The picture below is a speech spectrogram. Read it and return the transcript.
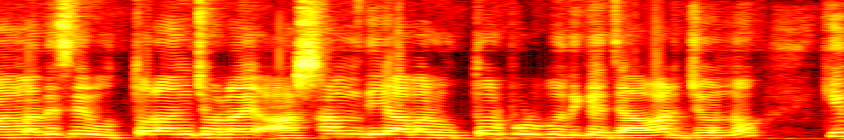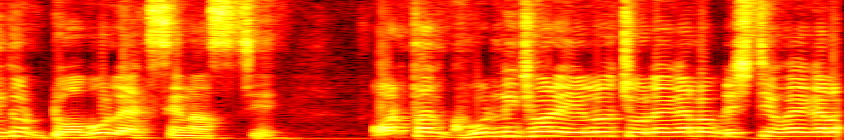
বাংলাদেশের উত্তরাঞ্চলে আসাম দিয়ে আবার উত্তর পূর্ব দিকে যাওয়ার জন্য কিন্তু ডবল অ্যাকশন আসছে। অর্থাৎ ঘূর্ণিঝড় এলো, চলে গেল, বৃষ্টি হয়ে গেল,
